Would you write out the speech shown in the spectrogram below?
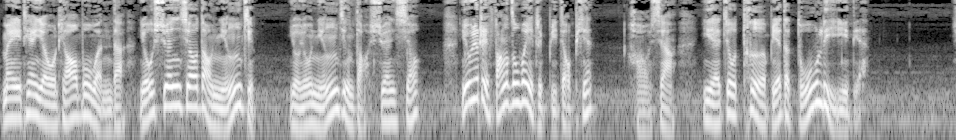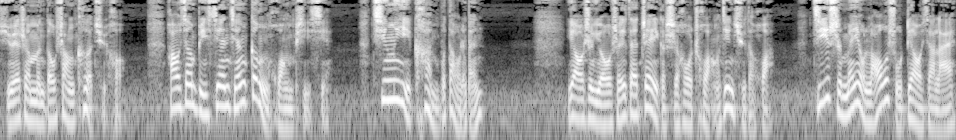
每天有条不紊的由喧嚣到宁静，又由宁静到喧嚣。由于这房子位置比较偏。好像也就特别的独立一点。学生们都上课去后，好像比先前更荒僻些，轻易看不到人。要是有谁在这个时候闯进去的话，即使没有老鼠掉下来，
